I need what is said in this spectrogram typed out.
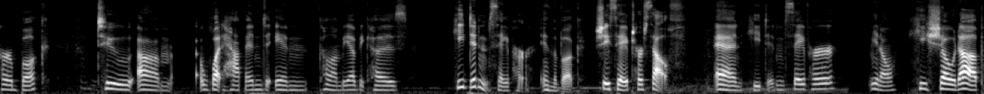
her book to um what happened in Colombia because he didn't save her in the book. She saved herself. And he didn't save her. You know, he showed up,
